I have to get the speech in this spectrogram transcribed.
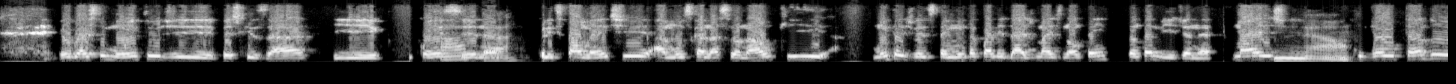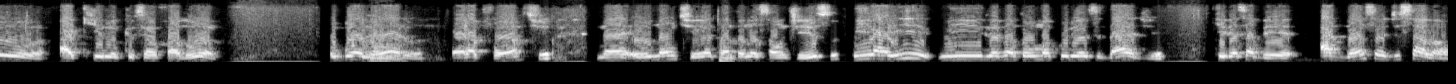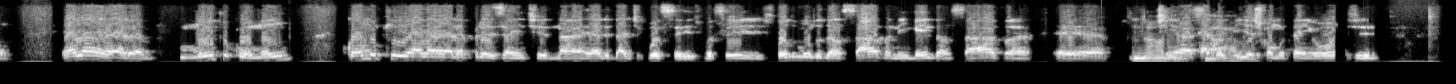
eu gosto muito de pesquisar e conhecer, ah, tá. né? Principalmente a música nacional que muitas vezes tem muita qualidade, mas não tem tanta mídia, né? Mas não. voltando aqui no que o senhor falou, o bolero hum. era forte, né? Eu não tinha tanta noção disso. E aí me levantou uma curiosidade. Queria saber, a dança de salão, ela era muito comum. Como que ela era presente na realidade de vocês? Vocês, todo mundo dançava, ninguém dançava, é, não, tinha academias como tem hoje.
